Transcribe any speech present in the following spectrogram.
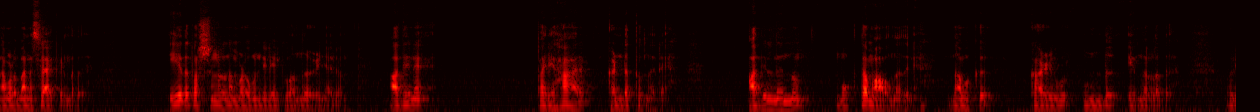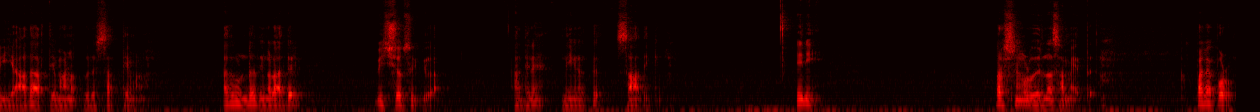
നമ്മൾ മനസ്സിലാക്കേണ്ടത് ഏത് പ്രശ്നങ്ങൾ നമ്മുടെ മുന്നിലേക്ക് വന്നു കഴിഞ്ഞാലും അതിനെ പരിഹാരം കണ്ടെത്തുന്നതിന് അതിൽ നിന്നും മുക്തമാവുന്നതിന് നമുക്ക് കഴിവ് ഉണ്ട് എന്നുള്ളത് ഒരു യാഥാർത്ഥ്യമാണ് ഒരു സത്യമാണ്. അതുകൊണ്ട് നിങ്ങളതിൽ വിശ്വസിക്കുക. അതിന് നിങ്ങൾക്ക് സാധിക്കും. ഇനി പ്രശ്നങ്ങൾ വരുന്ന സമയത്ത് പലപ്പോഴും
